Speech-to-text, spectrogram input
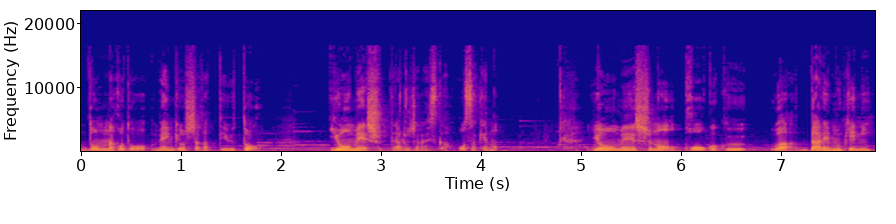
どんなことを勉強したかっていうと陽明酒ってあるじゃないですかお酒の。陽明酒の広告は誰向けに、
